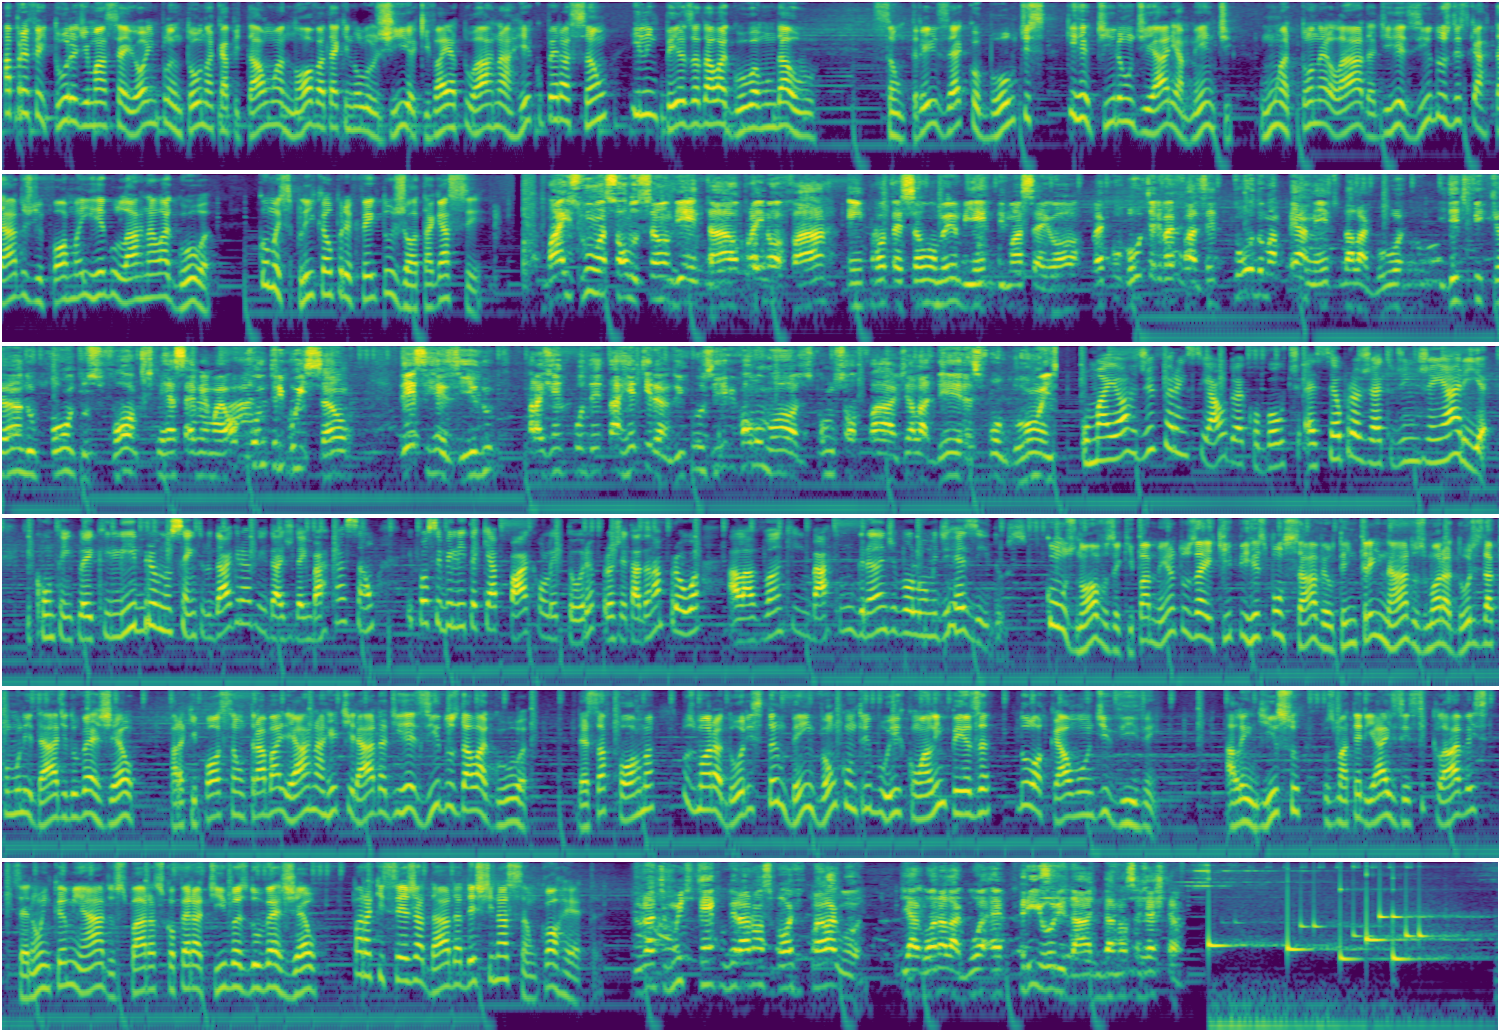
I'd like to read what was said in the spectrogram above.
A Prefeitura de Maceió implantou na capital uma nova tecnologia que vai atuar na recuperação e limpeza da Lagoa Mundaú. São três ecobolts que retiram diariamente uma tonelada de resíduos descartados de forma irregular na lagoa, como explica o prefeito JHC mais uma solução ambiental para inovar em proteção ao meio ambiente de Maceió. O EcoBolt ele vai fazer todo o mapeamento da lagoa, identificando pontos, focos que recebem a maior contribuição desse resíduo para a gente poder estar tá retirando, inclusive volumosos, como sofás, geladeiras, fogões. O maior diferencial do EcoBolt é seu projeto de engenharia contempla equilíbrio no centro da gravidade da embarcação e possibilita que a pá coletora, projetada na proa, alavanque e embarque um grande volume de resíduos. Com os novos equipamentos, a equipe responsável tem treinado os moradores da comunidade do Vergel para que possam trabalhar na retirada de resíduos da lagoa. Dessa forma, os moradores também vão contribuir com a limpeza do local onde vivem. Além disso, os materiais recicláveis serão encaminhados para as cooperativas do Vergel para que seja dada a destinação correta. Durante muito tempo viraram as costas para a lagoa e agora a lagoa é prioridade da nossa gestão.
